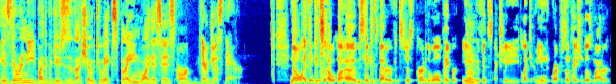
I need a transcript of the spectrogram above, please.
Is there a need by the producers of that show to explain why this is, or they're just there? No, I think it's. Oh, I always think it's better if it's just part of the wallpaper. You know, mm. if it's actually like, I mean, representation does matter.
